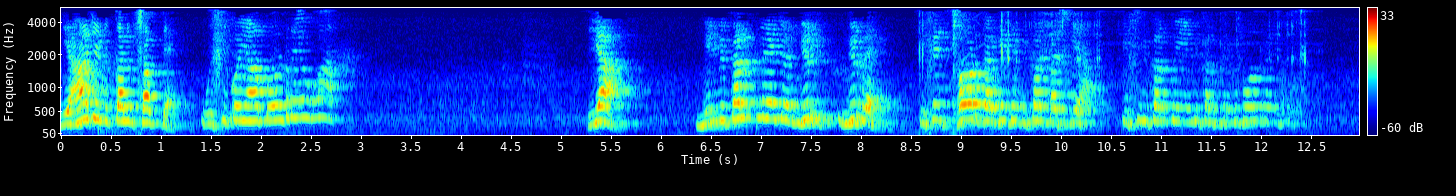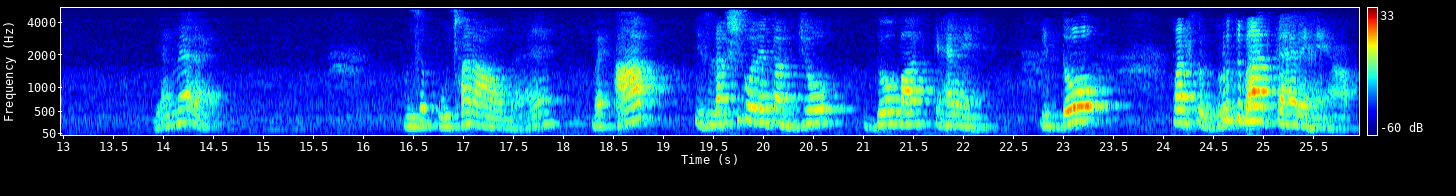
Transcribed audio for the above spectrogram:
यहाँ जो विकल्प शब्द है, उसी को यहाँ बोल रहे हो आप। या निर्विकल्प में जो निर निर है, इसे छोड़ करके जो विकल्प बच गया, इस विकल्प में ये विकल्प करके बोल रहे हो। ध्यान में रहा है? उनसे पूछा रहा हूँ मैं, भाई आप इस लक्ष्य को लेकर जो दो बात कह रहे हैं, ये दो परस्पर वृद्ध बात कह रहे हैं आप,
